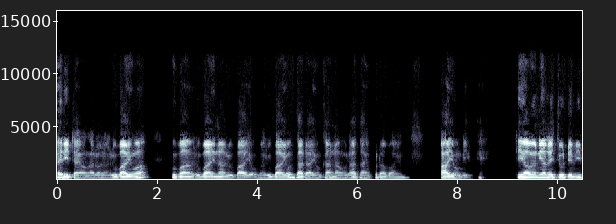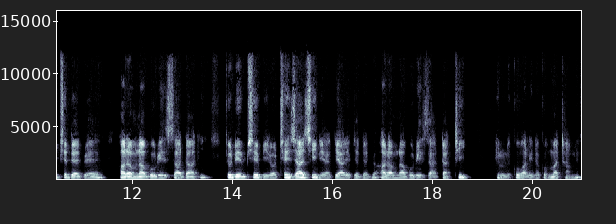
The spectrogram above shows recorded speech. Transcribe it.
အဲ့ဒီတိုင်အောင်ကတော့ရူပါယုံကရူပါရူပါယနာရူပါယုံရူပါယုံတတ္တယုံခန္ဓာယုံရတ္တယုံဖုဋ္ဌပါယုံအာယုံတွေပဲဒီအာယုံတွေကလည်းကြိုတင်ပြီးဖြစ်တဲ့အတွက်အာရမဏပုရိသတာတိကြိုတင်ဖြစ်ပြီးတော့ထင်ရှားရှိနေတဲ့တရားတွေဖြစ်တဲ့အတွက်အာရမဏပုရိသတတိဒီလိုလေးကိုယ်ပါလေးနဲ့ကိုမှတ်ထားမယ်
